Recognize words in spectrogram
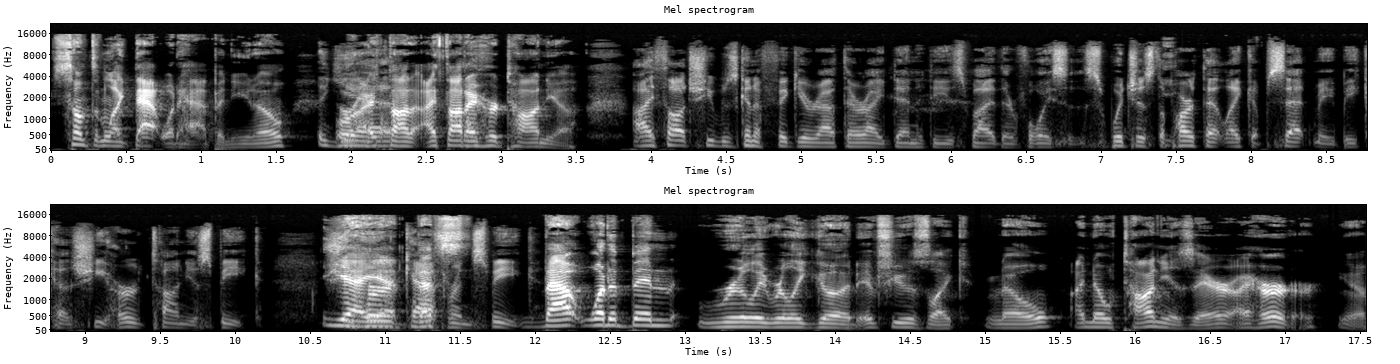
something like that would happen. You know, or I thought I thought I heard Tanya. I thought she was going to figure out their identities by their voices, which is the part that like upset me because she heard Tanya speak. She yeah, heard yeah, Catherine speak. That would have been really, really good if she was like, "No, I know Tanya's there. I heard her." You know,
